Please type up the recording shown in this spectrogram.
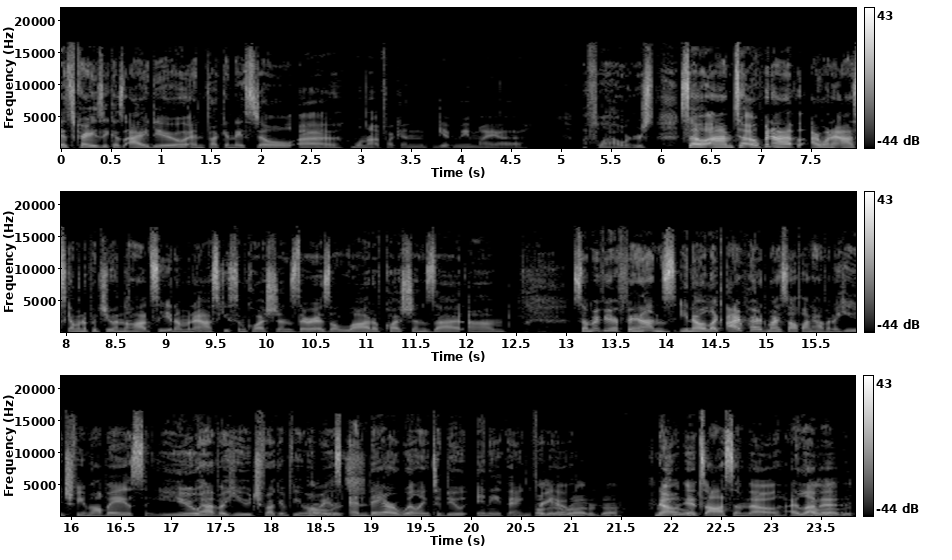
It's crazy because I do, and fucking they still uh will not fucking give me my uh my flowers. So um to open up, I want to ask. I'm gonna put you in the hot seat, and I'm gonna ask you some questions. There is a lot of questions that um some of your fans, you know, like I pride myself on having a huge female base. You have a huge fucking female Oh, base, and they are willing to do anything for oh, you. ride or die. No, sure. it's awesome though. I love, I it. love it.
